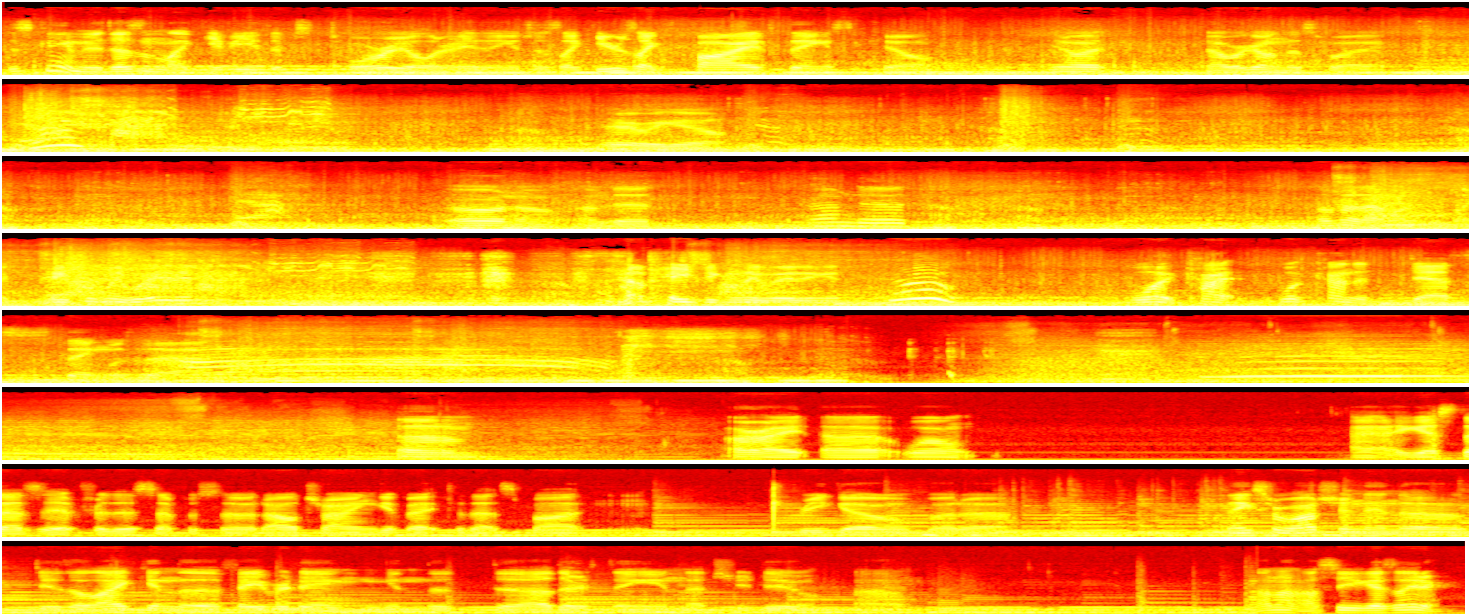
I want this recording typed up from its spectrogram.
This game, it doesn't like give you the tutorial or anything. It's just like, here's like five things to kill. You know what? No, we're going this way. There we go. Oh no, I'm dead. I'm dead. Love how that one's just like patiently waiting. Not patiently waiting. Woo! What kind? What kind of death thing was that? um. All right. Uh. Well. I, I guess that's it for this episode. I'll try and get back to that spot and re-go. But uh, thanks for watching, and uh, do the like and the favoriting and the the other thing that you do. Um. I don't know. I'll see you guys later.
